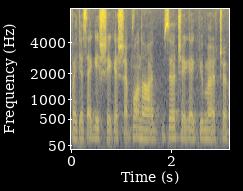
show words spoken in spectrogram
vagy az egészségesebb vonal, zöldségek, gyümölcsök,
